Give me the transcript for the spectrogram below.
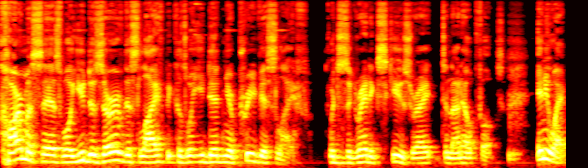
karma says, well, you deserve this life because what you did in your previous life, which is a great excuse, right? To not help folks. Anyway,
